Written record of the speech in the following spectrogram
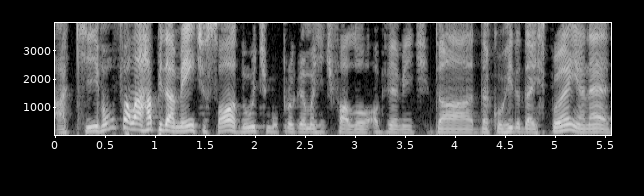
aqui. Vamos falar rapidamente só. No último programa a gente falou, obviamente, da, da corrida da Espanha, né?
